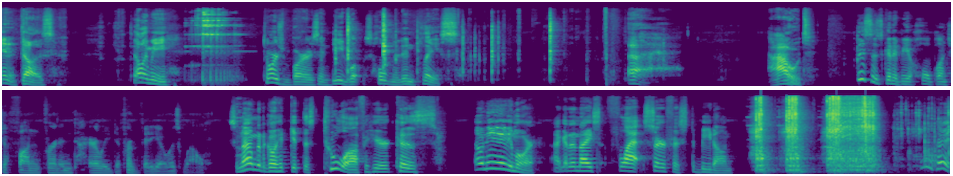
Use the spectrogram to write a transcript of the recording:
and it does, telling me torsion bar is indeed what was holding it in place. Ah. Out. This is going to be a whole bunch of fun for an entirely different video as well. So now I'm going to go ahead and get this tool off of here because I don't need it anymore. I got a nice flat surface to beat on. Oh, hey,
